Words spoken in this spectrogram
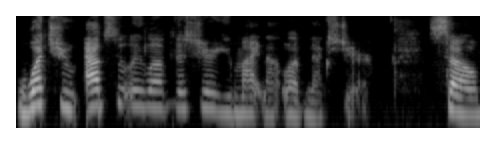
What you absolutely love this year, you might not love next year. So,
